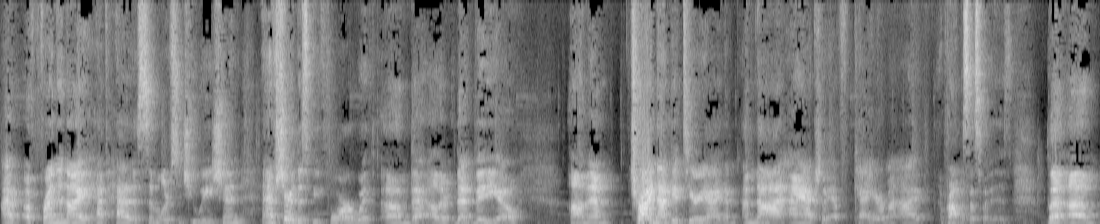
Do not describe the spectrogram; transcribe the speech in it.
I have a friend and I have had a similar situation. And I've shared this before with um, that other that video. Um, and I'm trying not to get teary eyed. I'm, I'm, not. I actually have cat hair in my eye. I promise that's what it is. But um,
